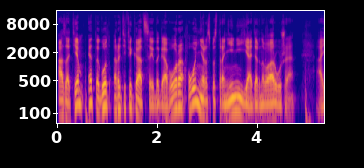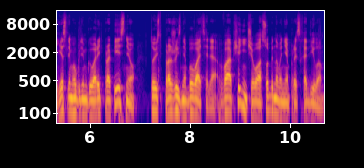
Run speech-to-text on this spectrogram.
А затем это год ратификации договора о нераспространении ядерного оружия. А если мы будем говорить про песню, то есть про жизнь обывателя, вообще ничего особенного не происходило,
